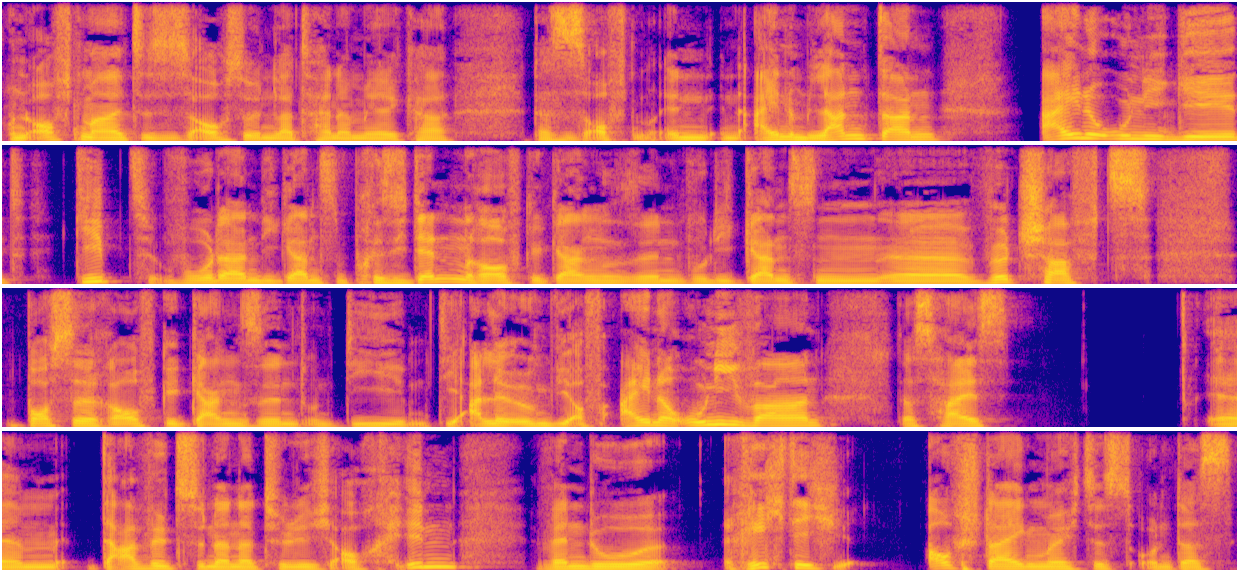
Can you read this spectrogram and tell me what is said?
Und oftmals ist es auch so in Lateinamerika, dass es oft in, in einem Land dann eine Uni geht, gibt, wo dann die ganzen Präsidenten raufgegangen sind, wo die ganzen äh, Wirtschaftsbosse raufgegangen sind und die, die alle irgendwie auf einer Uni waren. Das heißt, ähm, da willst du dann natürlich auch hin, wenn du richtig aufsteigen möchtest. Und das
